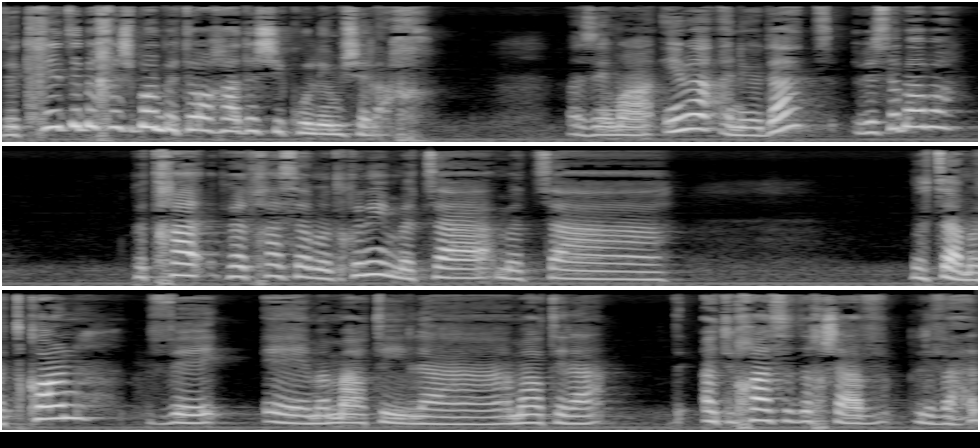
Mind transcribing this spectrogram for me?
וקחי את זה בחשבון בתור אחד השיקולים שלך. אז היא אמרה, אמא, אני יודעת, וסבבה. פתחה, פתחה סל מתכונים, מצא, מצא, מצא מתכון, ואמרתי לה, אמרתי לה, את יכולה לעשות עכשיו לבד,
